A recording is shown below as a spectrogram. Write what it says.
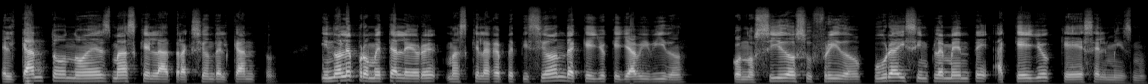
El canto no es más que la atracción del canto, y no le promete al héroe más que la repetición de aquello que ya ha vivido, conocido, sufrido, pura y simplemente aquello que es el mismo.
